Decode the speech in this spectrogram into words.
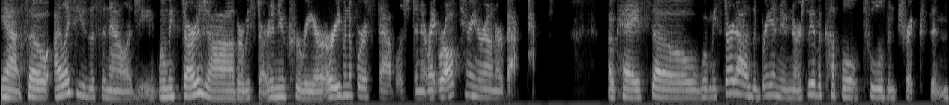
Yeah. So, I like to use this analogy. When we start a job or we start a new career, or even if we're established in it, right, we're all carrying around our backpacks. Okay, so when we start out as a brand new nurse, we have a couple tools and tricks and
